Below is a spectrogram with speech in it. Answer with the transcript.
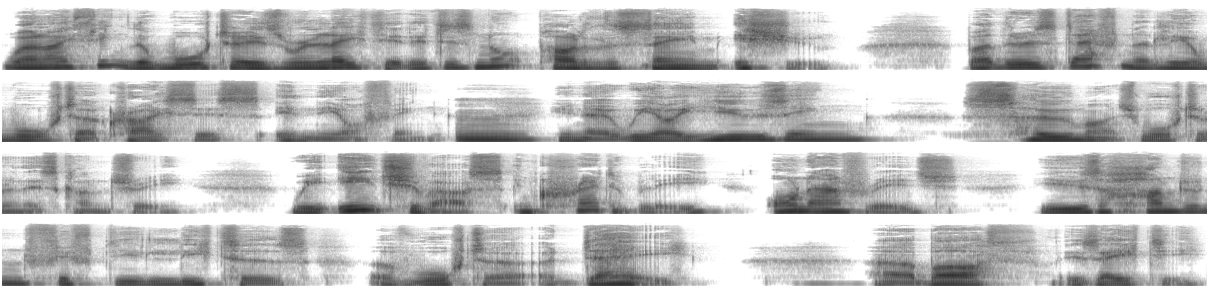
Well, I think that water is related. It is not part of the same issue, but there is definitely a water crisis in the offing. Mm. You know, we are using so much water in this country. We each of us, incredibly, on average, use 150 litres of water a day. Uh, Bath is 80.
